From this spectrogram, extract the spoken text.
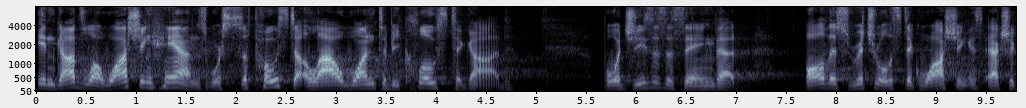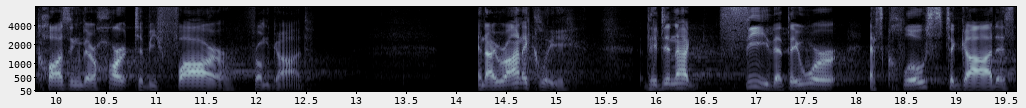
in God's law, washing hands were supposed to allow one to be close to God. But what Jesus is saying that all this ritualistic washing is actually causing their heart to be far from God. And ironically, they did not see that they were as close to God as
